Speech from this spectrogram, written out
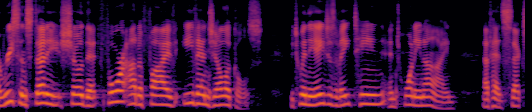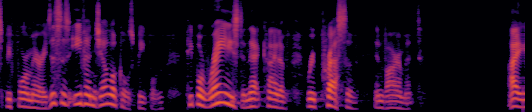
a recent study showed that four out of five evangelicals between the ages of 18 and 29 have had sex before marriage. This is evangelicals, people, people raised in that kind of repressive environment. I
